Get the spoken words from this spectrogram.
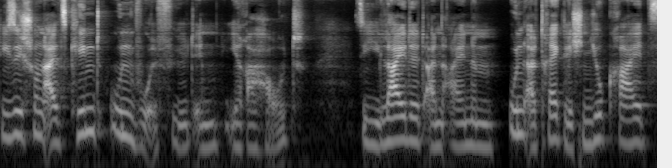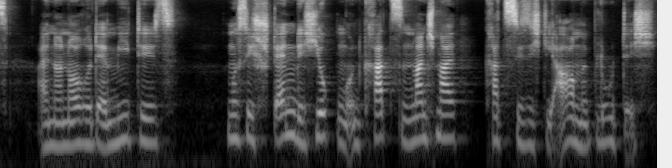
die sich schon als Kind unwohl fühlt in ihrer Haut. Sie leidet an einem unerträglichen Juckreiz, einer Neurodermitis, muss sich ständig jucken und kratzen, manchmal kratzt sie sich die Arme blutig.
